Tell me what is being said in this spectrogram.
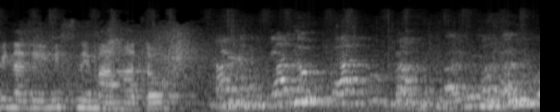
Pinalinis ni mama to. So, ito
